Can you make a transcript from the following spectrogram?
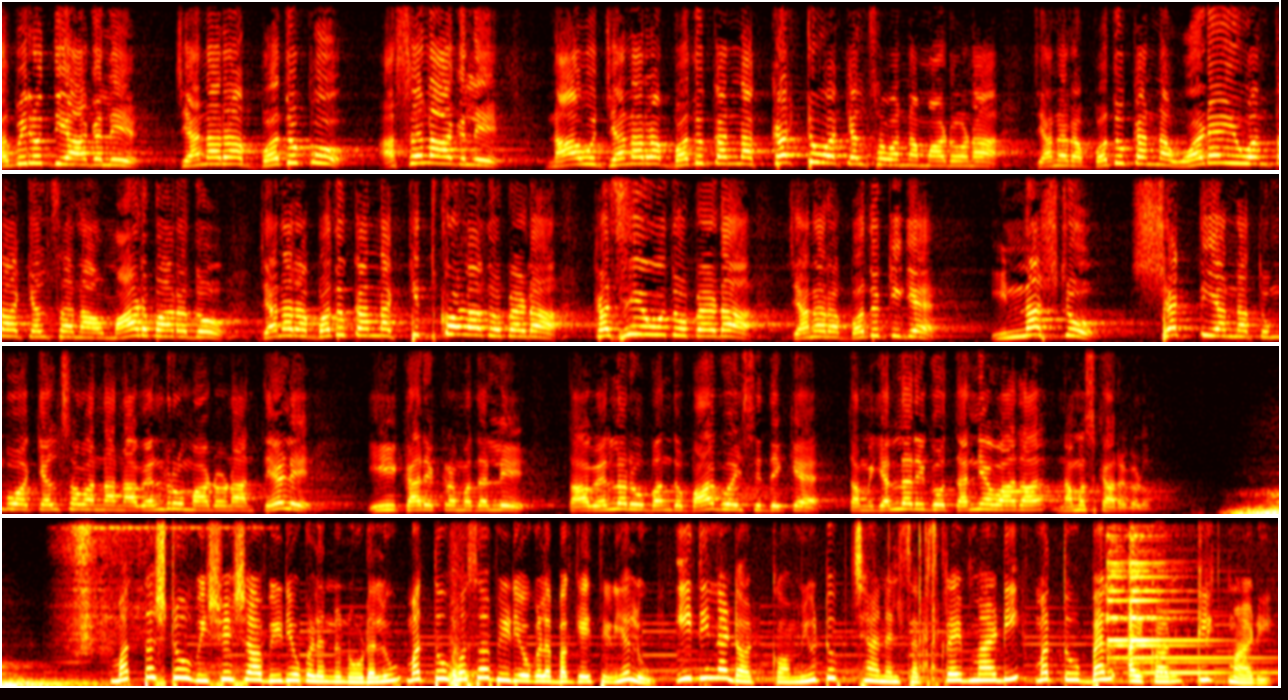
ಅಭಿವೃದ್ಧಿ ಆಗಲಿ, ಜನರ ಬದುಕು ಹಸನಾಗಲಿ, ನಾವು ಜನರ ಬದುಕನ್ನ ಕಟ್ಟುವ ಕೆಲಸವನ್ನ ಮಾಡೋಣ. ಜನರ ಬದುಕನ್ನ ಒಡೆಯುವಂತ ಕೆಲಸ ನಾವು ಮಾಡಬಾರದು. ಜನರ ಬದುಕನ್ನ ಕಿತ್ಕೊಳ್ಳೋದು ಬೇಡ, ಕಸಿಯುವುದು ಬೇಡ. ಜನರ ಬದುಕಿಗೆ ಇನ್ನಷ್ಟು ಶಕ್ತಿಯನ್ನ ತುಂಬುವ ಕೆಲಸವನ್ನ ನಾವೆಲ್ಲರೂ ಮಾಡೋಣ ಅಂತೇಳಿ ಈ ಕಾರ್ಯಕ್ರಮದಲ್ಲಿ ತಾವೆಲ್ಲರೂ ಬಂದು ಭಾಗವಹಿಸಿದ್ದಕ್ಕೆ ತಮಗೆಲ್ಲರಿಗೂ ಧನ್ಯವಾದ, ನಮಸ್ಕಾರಗಳು. ಮತ್ತಷ್ಟು ವಿಶೇಷ ವಿಡಿಯೋಗಳನ್ನು ನೋಡಲು ಮತ್ತು ಹೊಸ ವಿಡಿಯೋಗಳ ಬಗ್ಗೆ ತಿಳಿಯಲು ಈ ದಿನ dot com YouTube channel subscribe ಮಾಡಿ ಮತ್ತು ಬೆಲ್ ಐಕಾನ್ ಕ್ಲಿಕ್ ಮಾಡಿ.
